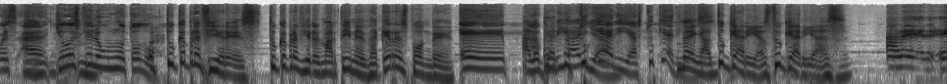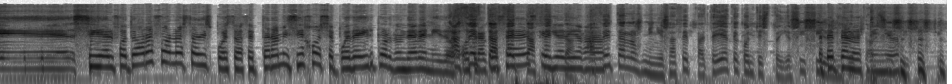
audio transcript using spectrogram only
Pues ah, yo es que lo uno todo. ¿Tú qué prefieres? ¿Tú qué prefieres, Martínez? ¿A qué responde? Eh, A lo que haría ¿Tú ella. qué harías? ¿Tú qué harías? Venga, ¿tú qué harías? ¿Tú qué harías? A ver, eh, si el fotógrafo no está dispuesto a aceptar a mis hijos, se puede ir por donde ha venido. Otra Acepta, cosa acepta, es que yo acepta, diga, acepta a los niños, acepta, ya te contesto yo, sí, sí. Acepta a los sí, niños. sí, sí, sí.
